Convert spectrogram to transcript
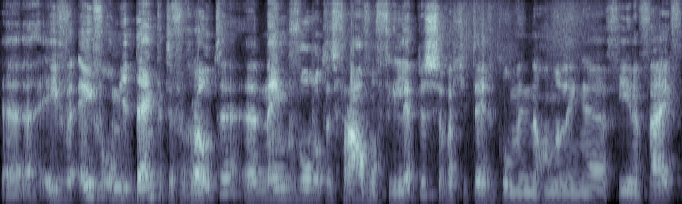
uh, even, even om je denken te vergroten. Uh, neem bijvoorbeeld het verhaal van Filippus, wat je tegenkomt in de handeling uh, 4 en 5.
